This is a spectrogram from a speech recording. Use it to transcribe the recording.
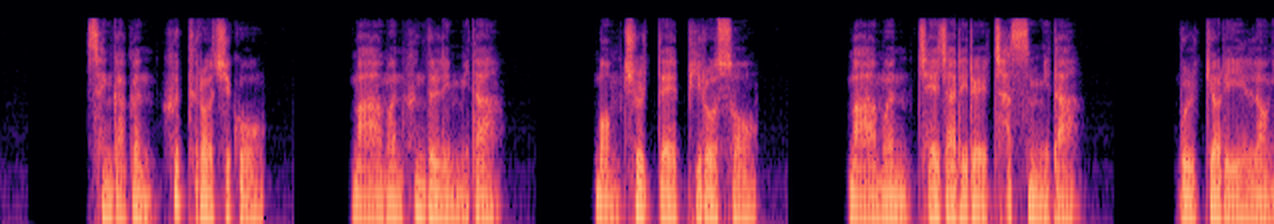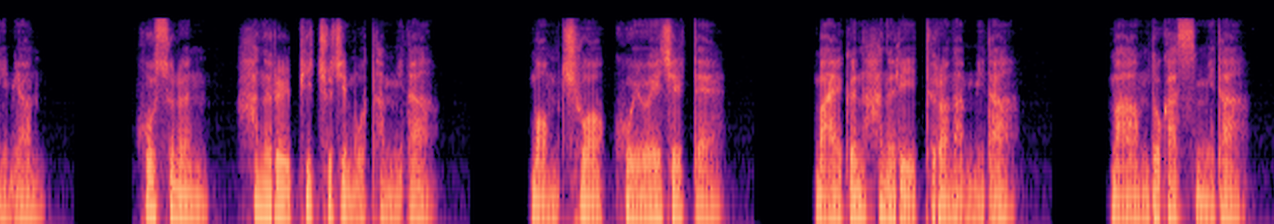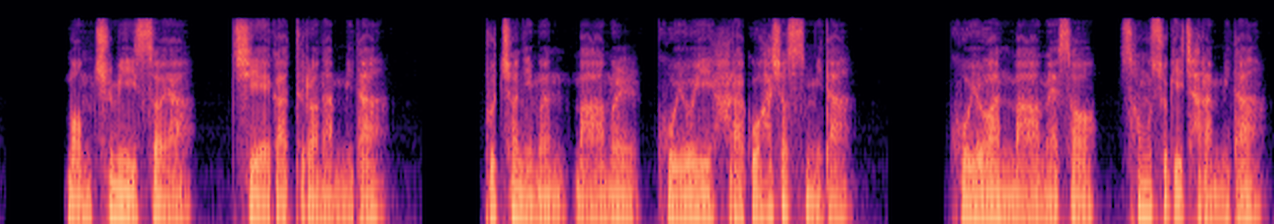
생각은 흐트러지고 마음은 흔들립니다. 멈출 때 비로소 마음은 제자리를 찾습니다. 물결이 일렁이면 호수는 하늘을 비추지 못합니다. 멈추어 고요해질 때 맑은 하늘이 드러납니다. 마음도 같습니다. 멈춤이 있어야 지혜가 드러납니다. 부처님은 마음을 고요히 하라고 하셨습니다. 고요한 마음에서 성숙이 자랍니다.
